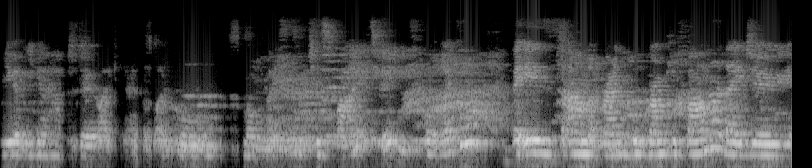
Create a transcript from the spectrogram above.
you, you're going to have to do like, you know, the local small places, which is fine. It's good. It's support local. There is um, a brand called Grumpy Farmer. They do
